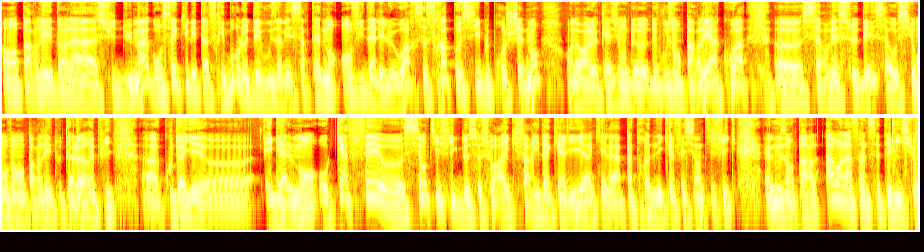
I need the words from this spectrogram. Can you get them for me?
à en parler dans la suite du MAG. On sait qu'il est à Fribourg. Le dé, vous avez certainement envie d'aller le voir. Ce sera possible prochainement. On aura l'occasion de, vous en parler. À quoi euh, servait ce dé? Ça aussi, on va en parler tout à l'heure. Et puis, euh, coup d'œil euh, également au café scientifique de ce soir avec Farida Kali, hein, qui est la patronne des cafés scientifiques. Elle nous en parle avant la fin de cette émission.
